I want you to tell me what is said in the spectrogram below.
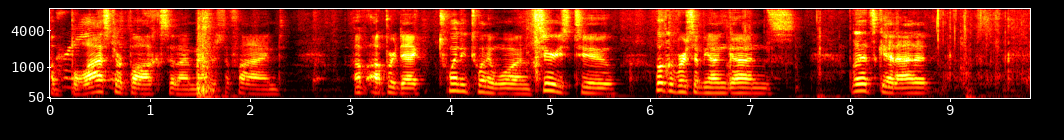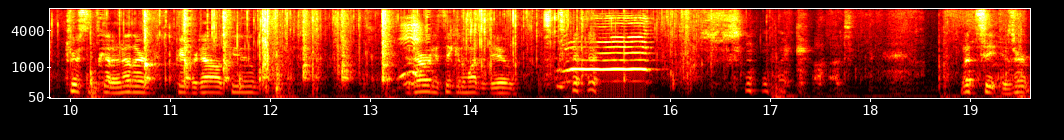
a blaster box that I managed to find of Upper Deck 2021 Series 2. Looking for some young guns. Let's get at it. Tristan's got another paper towel tube. He's already thinking what to do. oh my god. Let's see, is there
